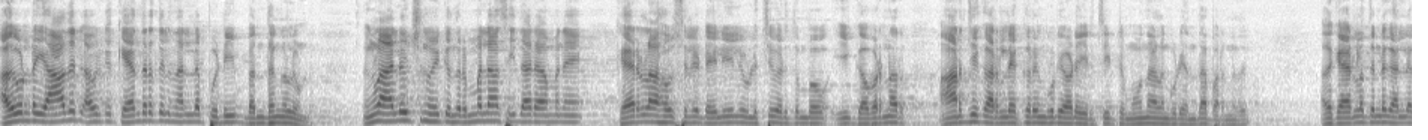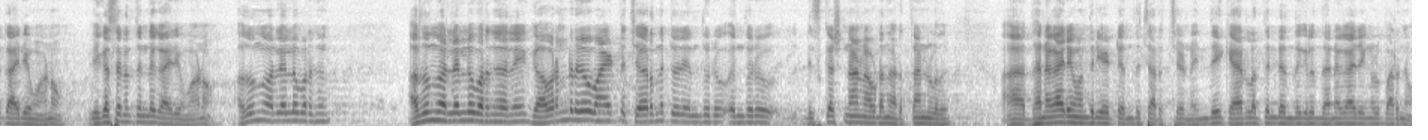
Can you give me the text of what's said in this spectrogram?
അതുകൊണ്ട് യാതൊരു അവർക്ക് കേന്ദ്രത്തിൽ നല്ല പിടിയും ബന്ധങ്ങളുണ്ട്. നിങ്ങൾ ആലോചിച്ച് നോക്കി നിർമ്മല സീതാരാമനെ കേരള ഹൗസിൽ ഡൽഹിയിൽ വിളിച്ചു വരുത്തുമ്പോൾ ഈ ഗവർണർ ആർ ജി കർലേക്കറും കൂടി അവിടെ ഇരുത്തിയിട്ട് മൂന്നാളും കൂടി എന്താ പറഞ്ഞത്? അത് കേരളത്തിന്റെ നല്ല കാര്യമാണോ? വികസനത്തിന്റെ കാര്യമാണോ? അതൊന്നും അല്ലല്ലോ പറഞ്ഞത്. അതൊന്നും അല്ലല്ലോ പറഞ്ഞത്. അല്ലെങ്കിൽ ഗവർണറുമായിട്ട് ചേർന്നിട്ടൊരു എന്തൊരു എന്തൊരു ഡിസ്കഷനാണ് അവിടെ നടത്താനുള്ളത്. ധനകാര്യമന്ത്രിയായിട്ട് എന്ത് ചർച്ചയാണ് ഇന്ത്യ കേരളത്തിന്റെ എന്തെങ്കിലും ധനകാര്യങ്ങൾ പറഞ്ഞോ?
